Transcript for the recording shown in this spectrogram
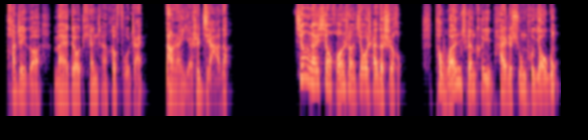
他这个卖掉田产和府宅，当然也是假的。将来向皇上交差的时候，他完全可以拍着胸脯邀功。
